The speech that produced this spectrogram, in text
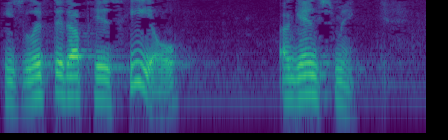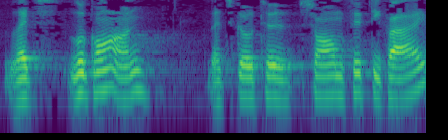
he's lifted up his heel against me. Let's look on. Let's go to Psalm 55.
